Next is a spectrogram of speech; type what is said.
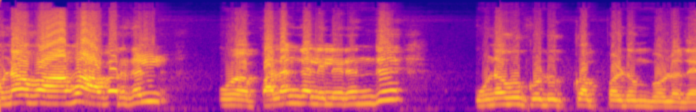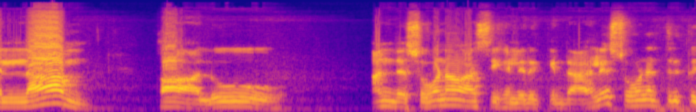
உணவாக அவர்கள் பழங்களிலிருந்து உணவு கொடுக்கப்படும் பொழுதெல்லாம் காலு அந்த சுவனவாசிகள் இருக்கின்றார்களே சுவனத்திற்கு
